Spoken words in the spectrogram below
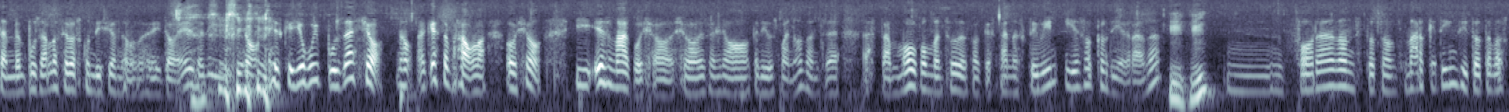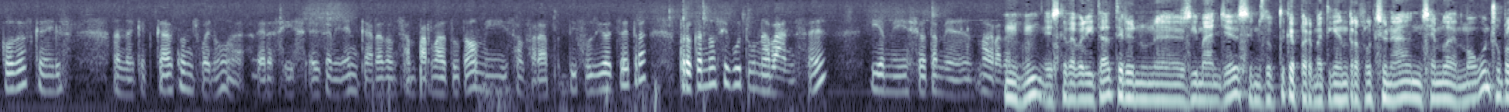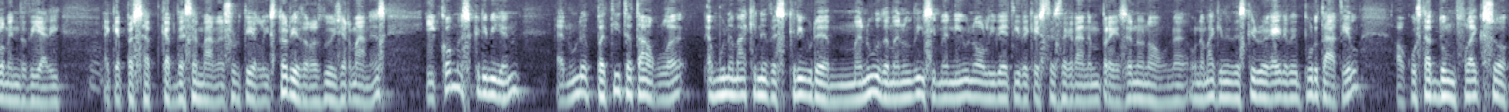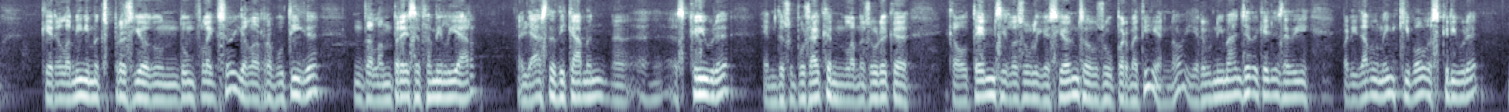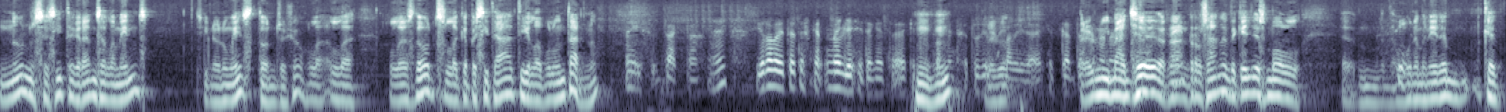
també han posat les seves condicions amb l'editor, eh? És a dir, no, és que jo vull posar això, no, aquesta paraula, o això. I és maco, això, això és allò que dius, bueno, doncs eh, estan molt convençudes del que estan escrivint i és el que els hi agrada. Uh -huh. Mm, fora, doncs, tots els màrquetings i totes les coses que ells en aquest cas, doncs, bueno, a veure si és, és evident que ara doncs, se'n parla de tothom i se'n farà difusió, etc, però que no ha sigut un avanç, eh? I a mi això també m'agrada. Uh -huh. És que de veritat eren unes imatges, sens dubte, que permetien reflexionar, em sembla, amb algun suplement de diari. Mm. Aquest passat cap de setmana sortia la història de les dues germanes i com escrivien en una petita taula amb una màquina d'escriure menuda, menudíssima, ni una Olivetti d'aquestes de gran empresa, no, no, una, una màquina d'escriure gairebé portàtil, al costat d'un flexo que era la mínima expressió d'un d'un flexo i a la rebotiga de l'empresa familiar allà es dedicaven a, a escriure hem de suposar que en la mesura que, que el temps i les obligacions els ho permetien no? i era una imatge d'aquelles de dir veritablement qui vol escriure no necessita grans elements sinó només, doncs això, la, la, les dots, la capacitat i la voluntat, no? És, exacte. Eh? Jo la veritat és que no he llegit aquest, aquest Mhm. suplements que tu dius, Però- la veritat, aquest cap de Però era una imatge, Ro- Rosana, d'aquelles molt, eh, d'alguna manera, que,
